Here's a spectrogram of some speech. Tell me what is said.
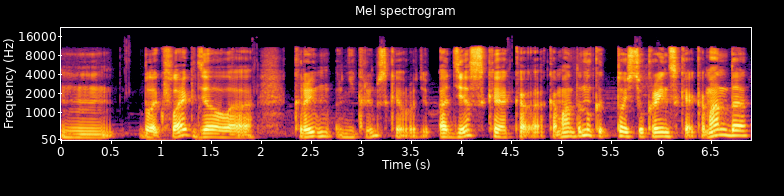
Black Flag делала Крым, не крымская вроде, одесская команда, ну, то есть украинская команда.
